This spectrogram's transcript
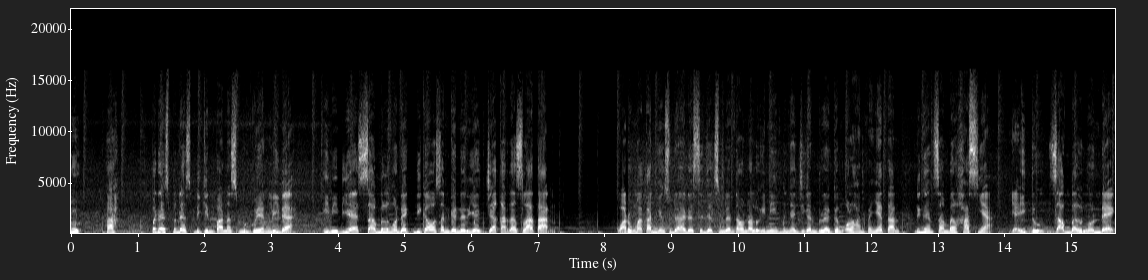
Huh, hah, pedas-pedas bikin panas menggoyang lidah. Ini dia sambal ngondek di kawasan Gandaria, Jakarta Selatan. Warung makan yang sudah ada sejak 9 tahun lalu ini menyajikan beragam olahan penyetan dengan sambal khasnya, yaitu sambal ngondek.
